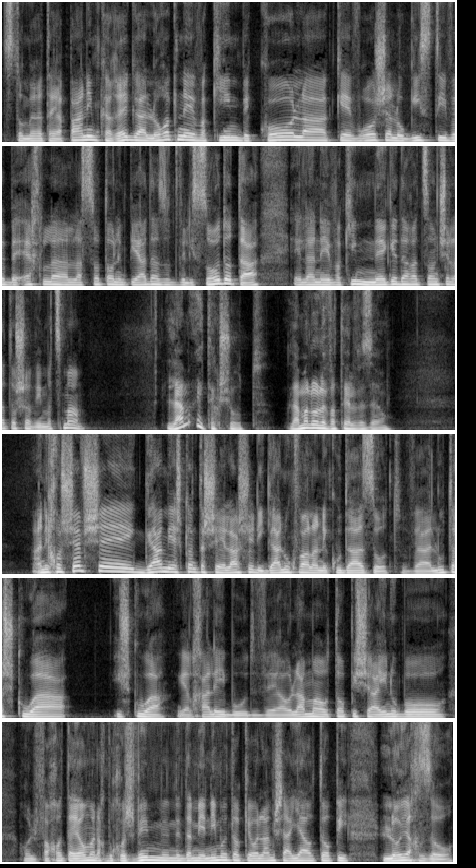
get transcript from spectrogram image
זאת אומרת, היפנים כרגע לא רק נאבקים בכל הכאב ראש הלוגיסטי ובאיך לעשות האולימפיאדה הזאת ולשרוד אותה, אלא נאבקים נגד הרצון של התושבים עצמם. למה ההתעקשות? למה לא לבטל וזהו? אני חושב שגם יש כאן את השאלה של הגענו כבר לנקודה הזאת, והעלות השקועה היא שקועה, היא הלכה לאיבוד, והעולם האוטופי שהיינו בו, או לפחות היום אנחנו חושבים, מדמיינים אותו כעולם שהיה אוטופי, לא יחזור.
